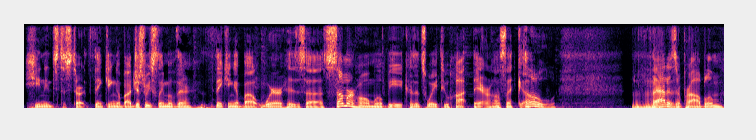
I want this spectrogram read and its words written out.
he needs to start thinking about. Just recently moved there, thinking about where his uh, summer home will be because it's way too hot there. I was like, oh, that is a problem.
